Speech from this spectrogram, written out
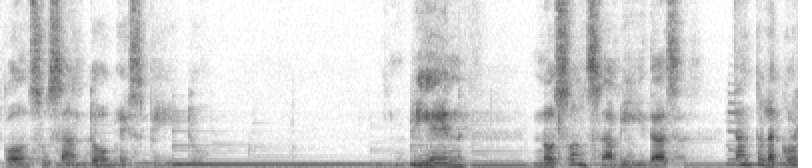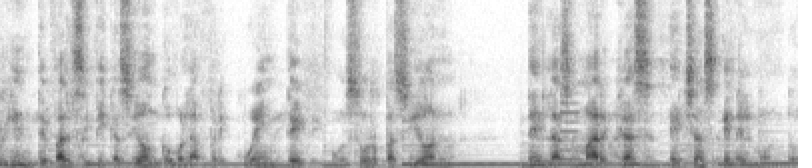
con su Santo Espíritu. Bien, no son sabidas tanto la corriente falsificación como la frecuente usurpación de las marcas hechas en el mundo,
